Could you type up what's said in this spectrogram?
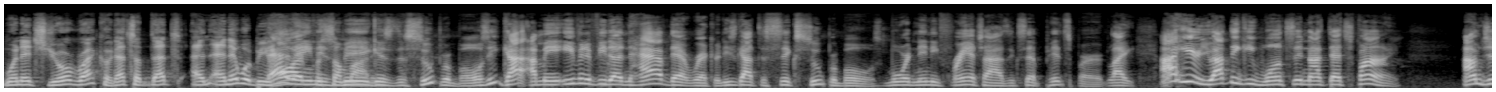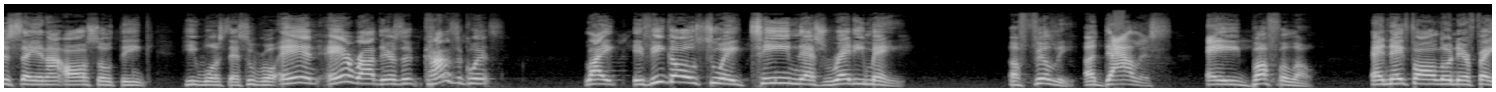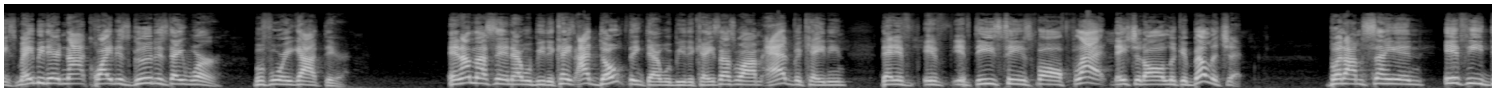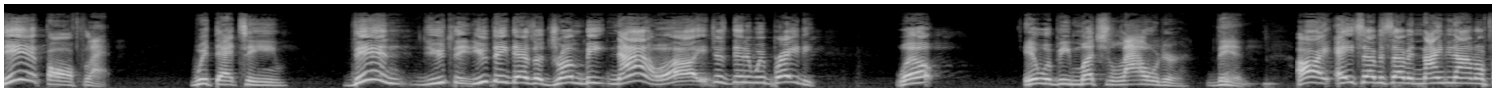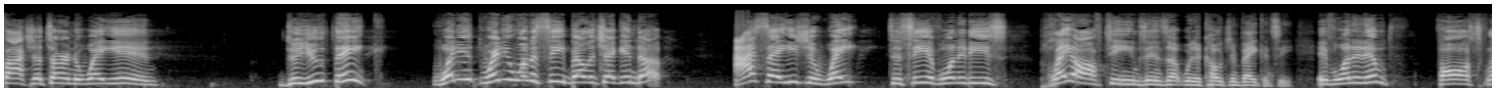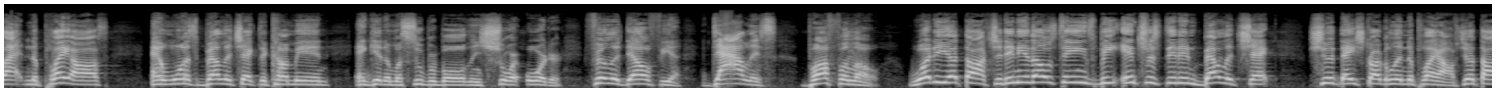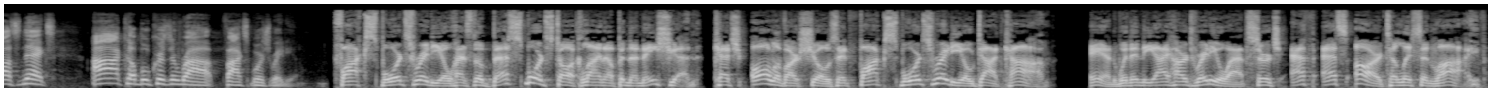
when it's your record. That's a that's and and it would be that hard ain't for as somebody. big as the Super Bowls. He got, I mean, even if he doesn't have that record, he's got the six Super Bowls, more than any franchise except Pittsburgh. Like, I hear you. I think he wants it, not that's fine. I'm just saying, I also think he wants that Super Bowl. And and Rob, there's a consequence. Like if he goes to a team that's ready made, a Philly, a Dallas, a Buffalo, and they fall on their face. Maybe they're not quite as good as they were before he got there. And I'm not saying that would be the case. I don't think that would be the case. That's why I'm advocating that if if if these teams fall flat, they should all look at Belichick. But I'm saying if he did fall flat with that team, then you think you think there's a drum beat now. Oh, he just did it with Brady. Well, it would be much louder then. All right, 877-99 on Fox. Your turn to weigh in. Do you think what do you where do you want to see Belichick end up? I say he should wait to see if one of these playoff teams ends up with a coaching vacancy. If one of them falls flat in the playoffs and wants Belichick to come in and get him a Super Bowl in short order. Philadelphia, Dallas, Buffalo. What are your thoughts? Should any of those teams be interested in Belichick should they struggle in the playoffs? Your thoughts next. I couple Chris and Rob, Fox Sports Radio. Fox Sports Radio has the best sports talk lineup in the nation. Catch all of our shows at foxsportsradio.com. And within the iHeartRadio app, search FSR to listen live.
